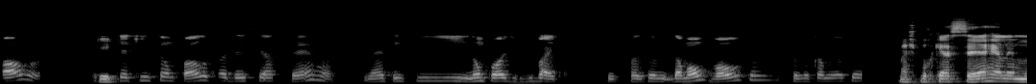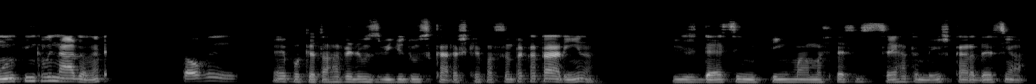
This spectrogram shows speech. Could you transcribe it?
Paulo, porque aqui em São Paulo, para descer a serra, né, tem que. não pode ir de bike. Tem que fazer, dar uma volta, fazer um caminho alternativo. Mas porque a serra ela é muito inclinada, né? Talvez. É, porque eu tava vendo uns vídeos dos caras que é pra Santa Catarina. Eles descem, tem uma, uma espécie de serra também, os caras descem a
